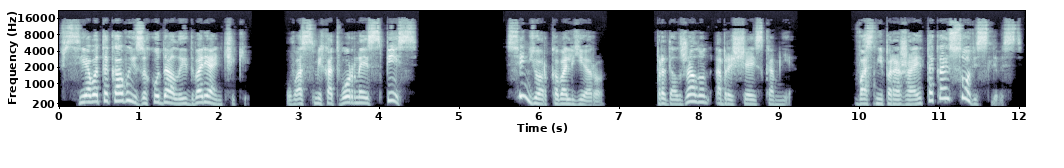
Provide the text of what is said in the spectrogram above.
Все вы таковы, захудалые дворянчики. У вас смехотворная спесь. — Сеньор Кавальеро, — продолжал он, обращаясь ко мне, — вас не поражает такая совестливость?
